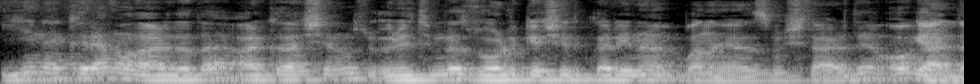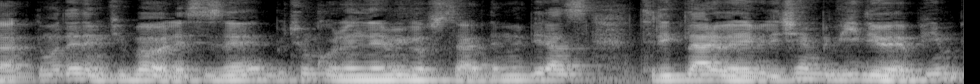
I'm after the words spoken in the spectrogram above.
Yine kremalarda da arkadaşlarımız üretimde zorluk yaşadıklarını bana yazmışlardı. O geldi aklıma. Dedim ki böyle size bütün kolonilerimi gösterdim ve biraz trikler verebileceğim bir video yapayım.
